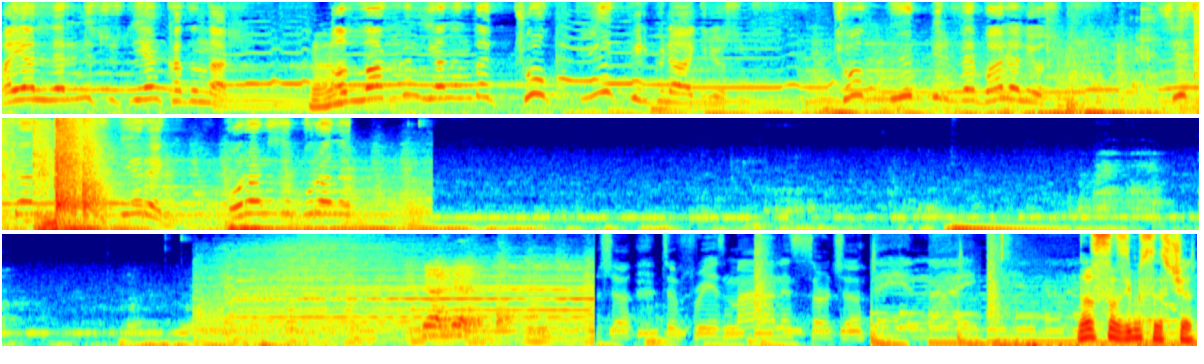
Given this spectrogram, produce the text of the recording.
hayallerini süsleyen kadınlar. Allah'ın yanında çok büyük bir günaha giriyorsunuz. Çok büyük bir vebal alıyorsunuz. Siz kendinizi süsleyerek oranızı buranızı Gel gel. Nasılsınız iyi misiniz chat?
